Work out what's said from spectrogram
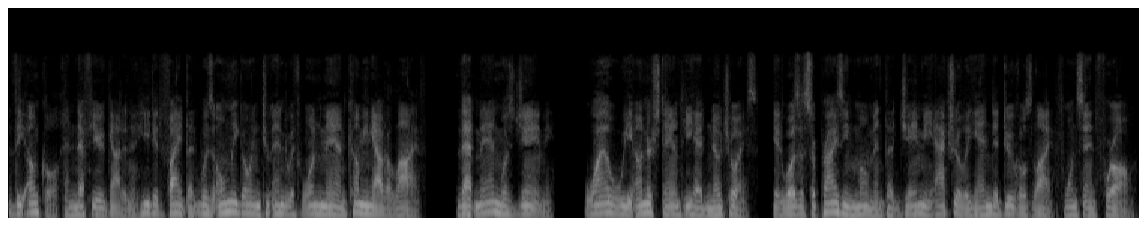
The uncle and nephew got in a heated fight that was only going to end with one man coming out alive. That man was Jamie. While we understand he had no choice, it was a surprising moment that Jamie actually ended Dougal's life once and for all.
